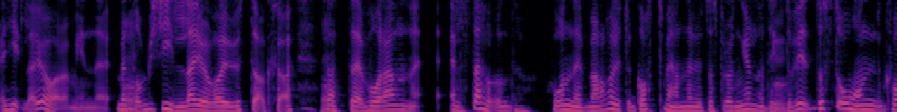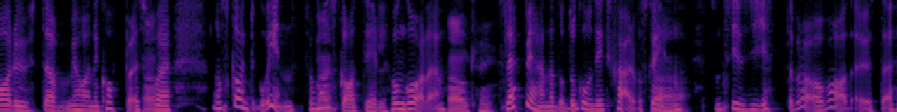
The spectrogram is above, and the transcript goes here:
Jag gillar ju att ha dem inne, men Ja. de gillar ju att vara ute också. Så Ja. att eh, våran äldsta hund, hon, är- man har varit ute och gått med henne, ute och sprungit eller någonting, Mm. då, vi, då står hon kvar ute, i koppel, så Ja. får jag, hon ska inte gå in, för hon Nej. ska till hundgården. Ja, okej. Släpper jag henne då, då går hon dit själv och ska in. Ah. Så hon trivs jättebra att vara där ute.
